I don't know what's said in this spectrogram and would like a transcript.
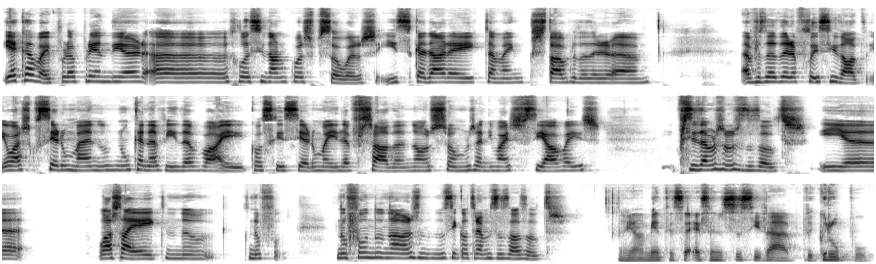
E acabei por aprender a relacionar-me com as pessoas. E se calhar é aí também que está a verdadeira, a verdadeira felicidade. Eu acho que o ser humano nunca na vida vai conseguir ser uma ilha fechada. Nós somos animais sociáveis, precisamos uns dos outros. E uh, lá está, é aí que no, que no no fundo nós nos encontramos uns aos outros. Realmente essa, essa necessidade de grupo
